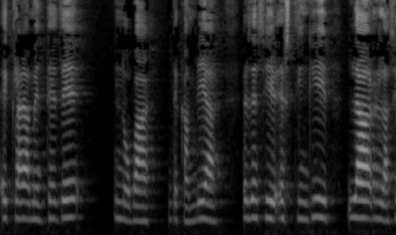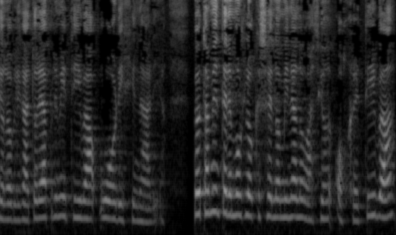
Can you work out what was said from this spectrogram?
eh, claramente de innovar, de cambiar es decir, extinguir la relación obligatoria primitiva u originaria. Pero también tenemos lo que se denomina novación objetiva,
